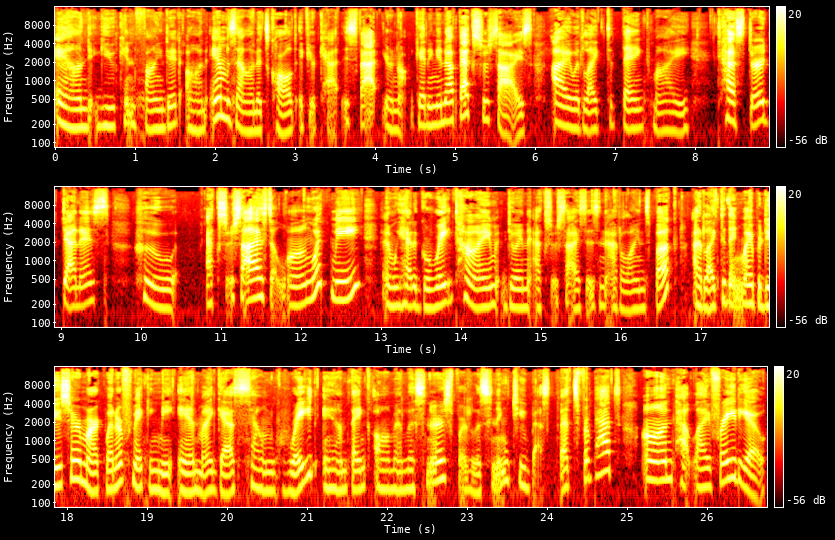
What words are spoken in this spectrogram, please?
and you can find it on Amazon. It's called If Your Cat is Fat, You're Not Getting Enough Exercise. I would like to thank my tester, Dennis, who exercised along with me, and we had a great time doing the exercises in Adeline's book. I'd like to thank my producer, Mark Winter, for making me and my guests sound great, and thank all my listeners for listening to Best Bets for Pets on Pet Life Radio.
